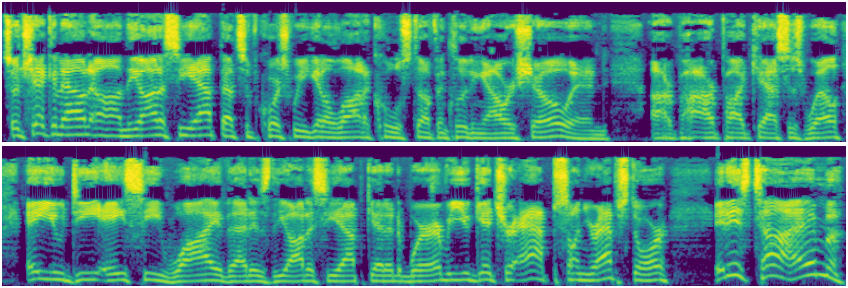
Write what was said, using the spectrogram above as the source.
So check it out on the Audacy app. That's of course where you get a lot of cool stuff, including our show and our our podcast as well. A U D A C Y. That is the Audacy app. Get it wherever you get your apps on your app store. It is time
